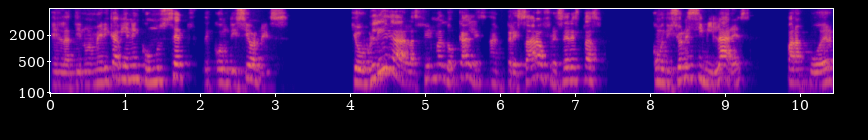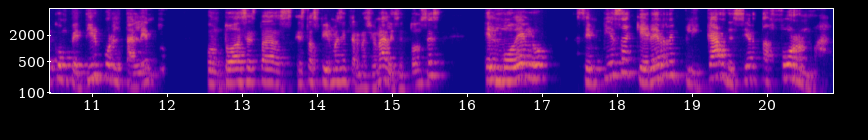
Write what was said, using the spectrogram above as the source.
en Latinoamérica, vienen con un set de condiciones que obliga a las firmas locales a empezar a ofrecer estas condiciones similares para poder competir por el talento con todas estas, estas firmas internacionales. Entonces, el modelo se empieza a querer replicar de cierta forma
